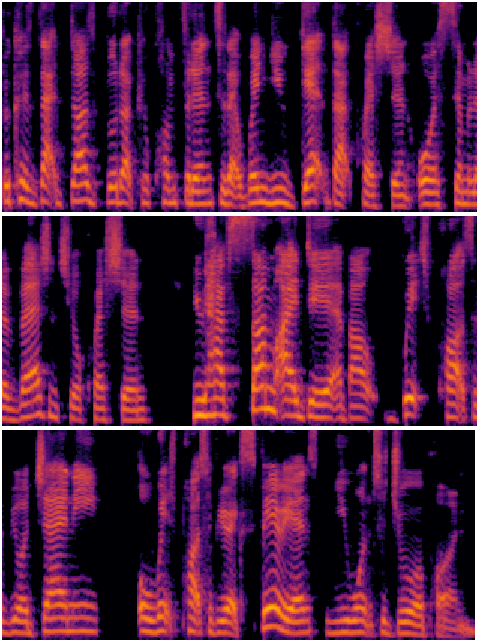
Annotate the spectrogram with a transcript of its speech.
because that does build up your confidence so that when you get that question or a similar version to your question, you have some idea about which parts of your journey or which parts of your experience you want to draw upon.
